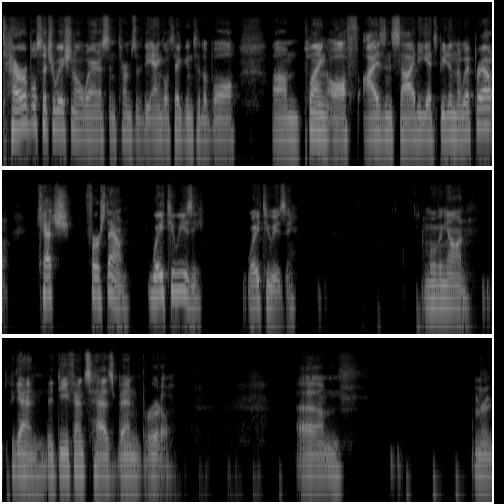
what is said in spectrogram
terrible situational awareness in terms of the angle taken to the ball, um, playing off eyes inside. He gets beat in the whip route, catch first down. Way too easy. Way too easy. Moving on again, the defense has been brutal. Um, I'm gonna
